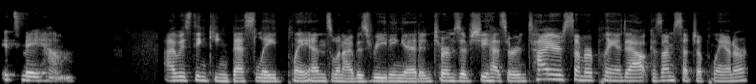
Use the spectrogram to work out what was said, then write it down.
it's mayhem. I was thinking best laid plans when I was reading it in terms of she has her entire summer planned out because I'm such a planner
